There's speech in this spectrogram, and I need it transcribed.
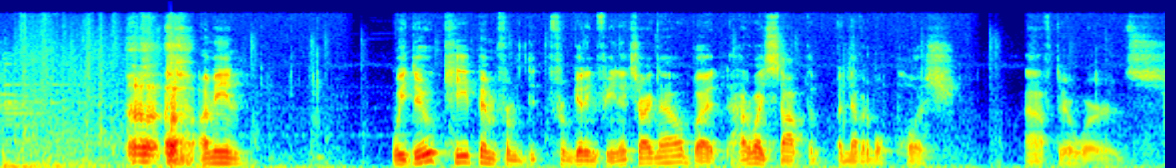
I mean, we do keep him from from getting Phoenix right now, but how do I stop the inevitable push afterwards?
